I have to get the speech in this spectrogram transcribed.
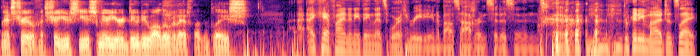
That's true. That's true. You you smear your doo doo all over that fucking place. I, I can't find anything that's worth reading about sovereign citizens. Pretty much, it's like,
